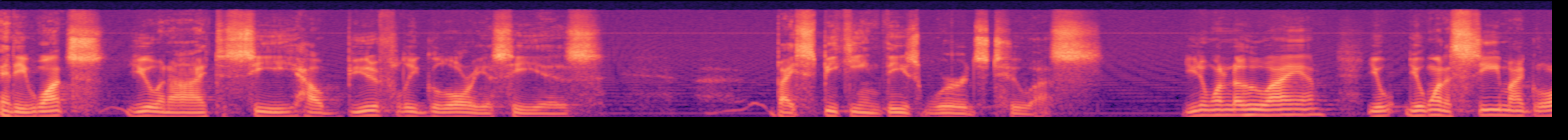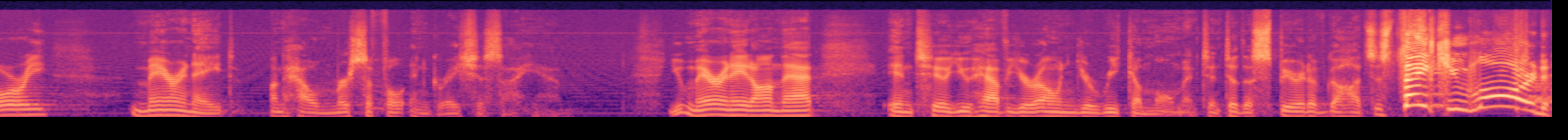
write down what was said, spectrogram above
And He wants you and I to see how beautifully glorious He is by speaking these words to us. You don't want to know who I am? You, you want to see my glory? Marinate on how merciful and gracious I am. You marinate on that, until you have your own eureka moment, until the Spirit of God says, Thank you, Lord.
